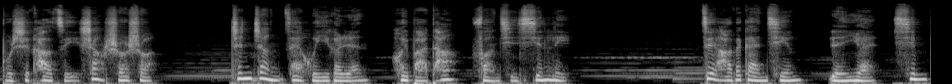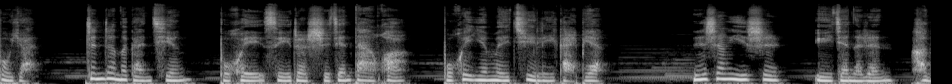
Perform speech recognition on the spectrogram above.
不是靠嘴上说说，真正在乎一个人会把他放进心里。最好的感情，人远心不远。真正的感情不会随着时间淡化，不会因为距离改变。人生一世，遇见的人很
